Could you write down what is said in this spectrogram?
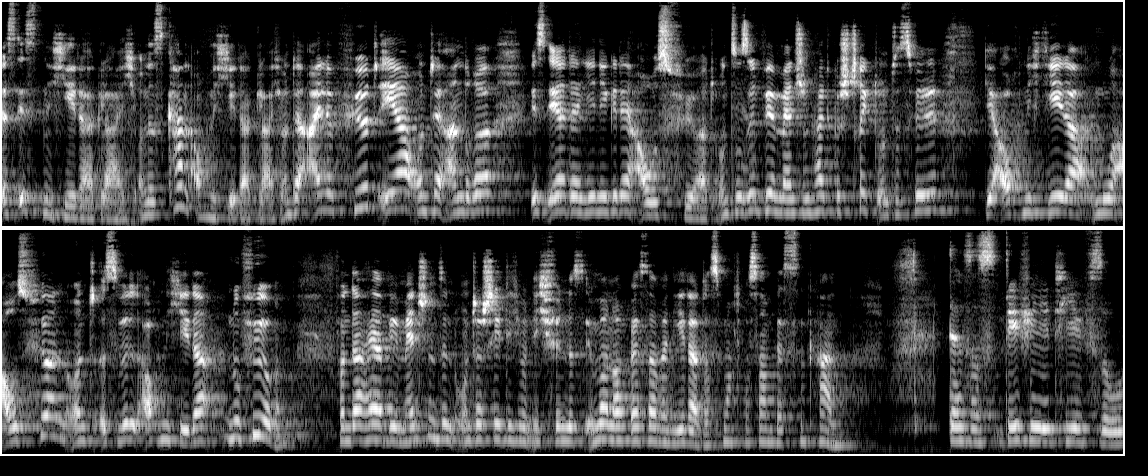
es ist nicht jeder gleich und es kann auch nicht jeder gleich. Und der eine führt eher und der andere ist eher derjenige, der ausführt. Und so sind wir Menschen halt gestrickt und es will ja auch nicht jeder nur ausführen und es will auch nicht jeder nur führen. Von daher, wir Menschen sind unterschiedlich und ich finde es immer noch besser, wenn jeder das macht, was er am besten kann. Das ist definitiv so.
